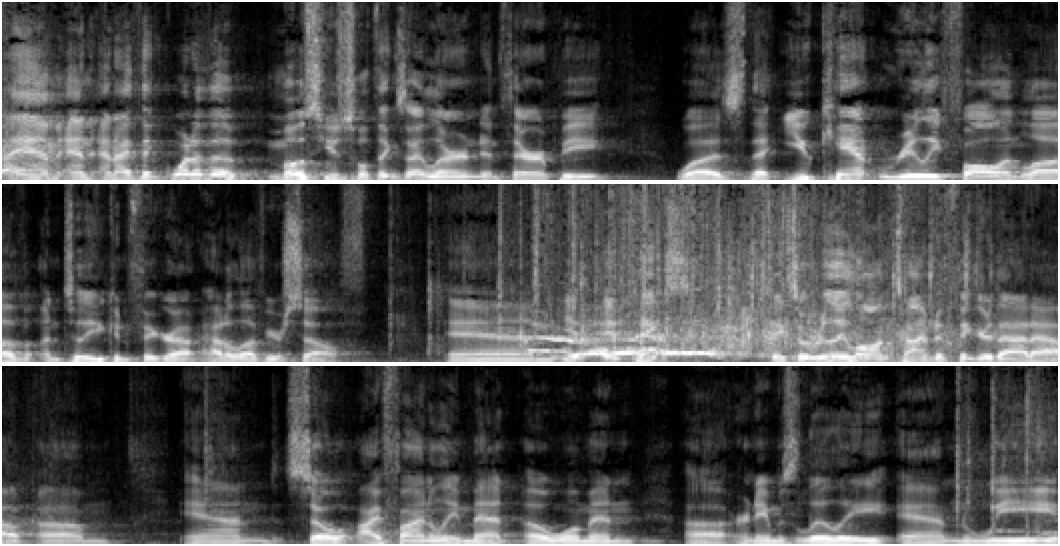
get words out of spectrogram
I am, and, and I think one of the most useful things I learned in therapy was that you can't really fall in love until you can figure out how to love yourself. And it, it takes, takes a really long time to figure that out. Um, and so I finally met a woman, uh, her name was Lily, and we,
